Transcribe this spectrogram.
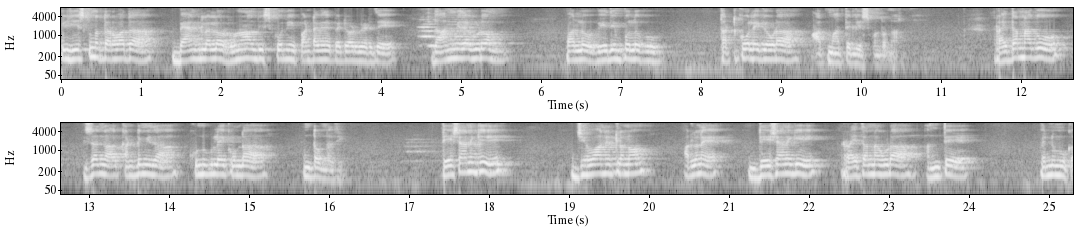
ఇవి తీసుకున్న తర్వాత బ్యాంకులలో రుణాలు తీసుకొని పంట మీద పెట్టుబడి పెడితే దాని మీద కూడా వాళ్ళు వేధింపులకు తట్టుకోలేక కూడా ఆత్మహత్యలు చేసుకుంటున్నారు. రైతన్నకు నిజంగా కంటి మీద కునుకు లేకుండా ఉంటున్నది. దేశానికి జవాన్ ఎట్లనో అట్లనే దేశానికి రైతన్న కూడా అంతే వెన్నుముక.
